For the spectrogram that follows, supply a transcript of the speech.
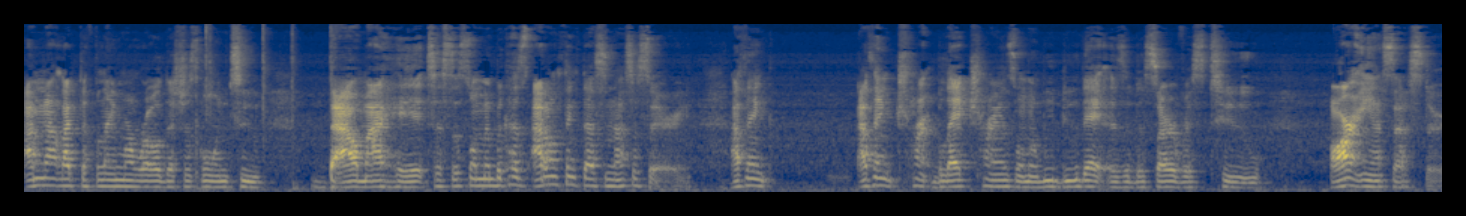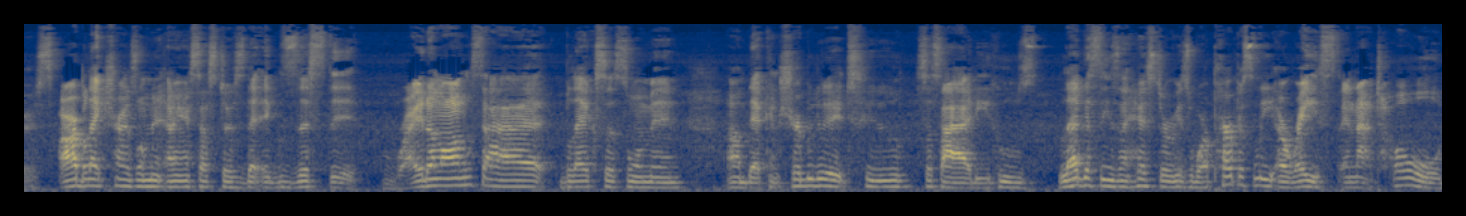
I'm not like the flame Monroe that's just going to bow my head to cis woman because I don't think that's necessary. I think I think tra- black trans women, we do that as a disservice to our ancestors, our black trans women ancestors that existed right alongside black cis women um, that contributed to society, whose legacies and histories were purposely erased and not told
